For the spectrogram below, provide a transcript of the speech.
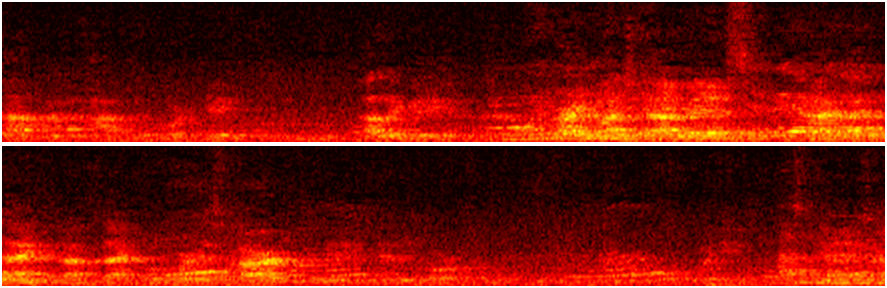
rápido, rápido, porque alegria. Very much happiness. I, I thank, I'm thankful for his heart and and for what he has given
